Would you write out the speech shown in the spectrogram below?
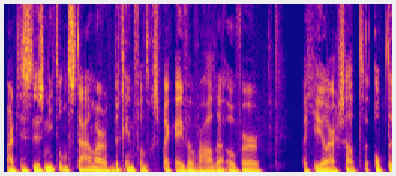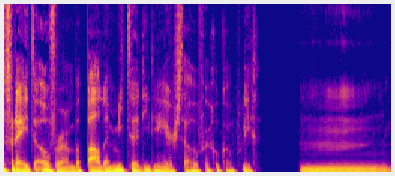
Maar het is dus niet ontstaan waar we het begin van het gesprek even over hadden. Over dat je heel erg zat op te vreten over een bepaalde mythe die er heerste over goedkoop vliegen. Mm,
